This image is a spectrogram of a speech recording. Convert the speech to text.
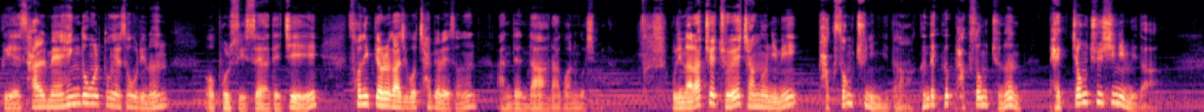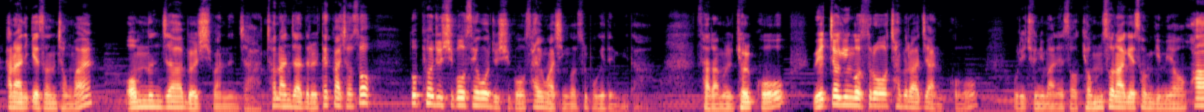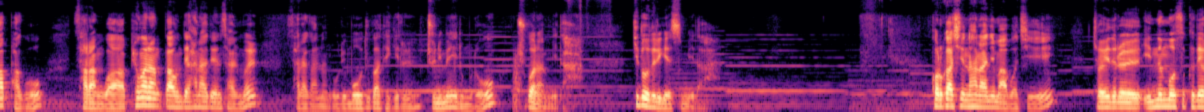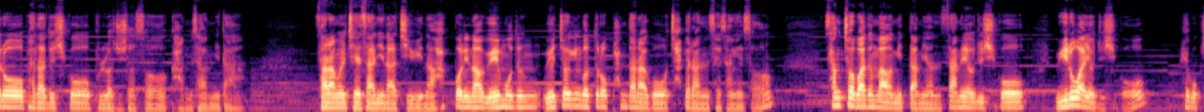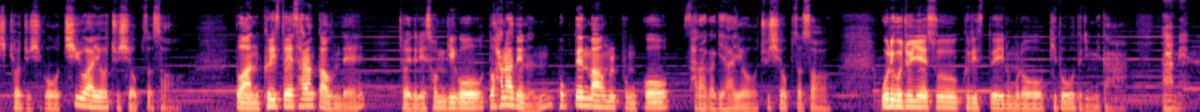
그의 삶의 행동을 통해서 우리는 어, 볼 수 있어야 되지 선입견을 가지고 차별해서는 안 된다라고 하는 것입니다. 우리나라 최초의 장로님이 박성춘입니다. 근데 그 박성춘은 백정 출신입니다. 하나님께서는 정말 없는 자, 멸시받는 자, 천한 자들을 택하셔서 높여주시고 세워주시고 사용하신 것을 보게 됩니다. 사람을 결코 외적인 것으로 차별하지 않고 우리 주님 안에서 겸손하게 섬기며 화합하고 사랑과 평안함 가운데 하나 된 삶을 살아가는 우리 모두가 되기를 주님의 이름으로 축원합니다. 기도드리겠습니다. 거룩하신 하나님 아버지, 저희들을 있는 모습 그대로 받아주시고 불러주셔서 감사합니다. 사람을 재산이나 지위나 학벌이나 외모 등 외적인 것들로 판단하고 차별하는 세상에서 상처받은 마음이 있다면 싸매어 주시고 위로하여 주시고 회복시켜 주시고 치유하여 주시옵소서. 또한 그리스도의 사랑 가운데 저희들이 섬기고 또 하나 되는 복된 마음을 품고 살아가게 하여 주시옵소서. 우리 구주 예수 그리스도의 이름으로 기도드립니다. 아멘.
